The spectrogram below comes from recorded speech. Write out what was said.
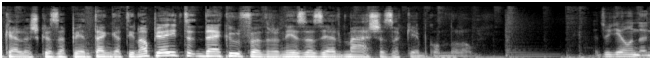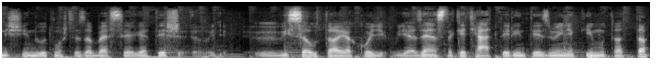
kellős közepén tengeti napjait, de külföldről nézve azért más ez a kép, gondolom. Hát ugye onnan is indult most ez a beszélgetés, hogy visszautaljak, hogy ugye az ENSZ-nek egy háttérintézménye kimutatta,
